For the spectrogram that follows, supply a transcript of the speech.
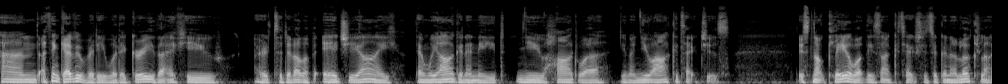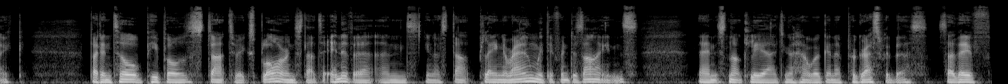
And I think everybody would agree that if you are to develop AGI, then we are going to need new hardware, you know, new architectures. It's not clear what these architectures are going to look like. But until people start to explore and start to innovate and, you know, start playing around with different designs, then it's not clear, you know, how we're going to progress with this. So they've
